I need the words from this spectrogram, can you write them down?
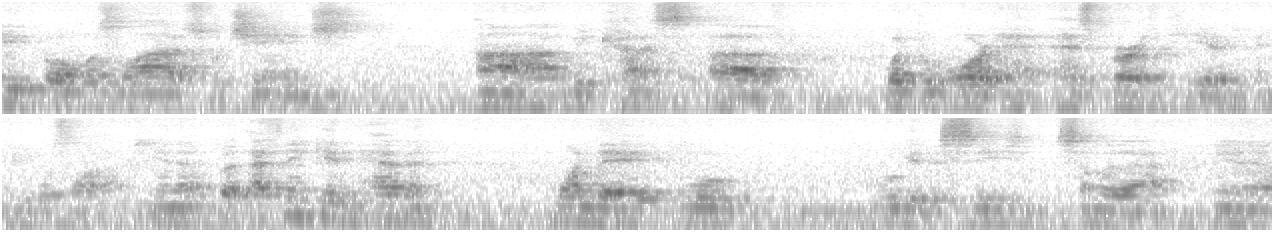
people's lives were changed uh, because of what the Lord ha- has birthed here in people's lives, you know? But I think in heaven, one day, we'll we'll get to see some of that, you know,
